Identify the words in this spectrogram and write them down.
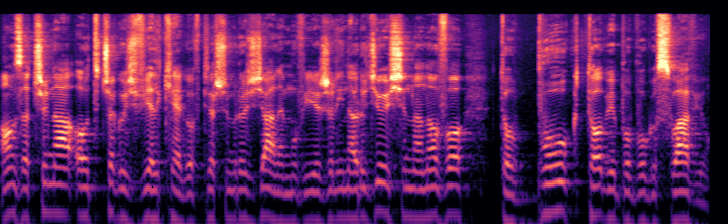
On zaczyna od czegoś wielkiego. W pierwszym rozdziale mówi: Jeżeli narodziłeś się na nowo, to Bóg Tobie pobłogosławił.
